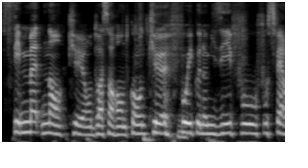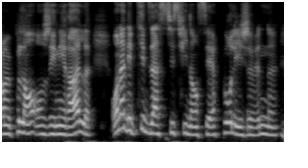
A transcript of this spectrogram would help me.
c'est maintenant qu'on doit s'en rendre compte que faut économiser, faut faut se faire un plan en général. On a des petites astuces financières pour les jeunes. Mm.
